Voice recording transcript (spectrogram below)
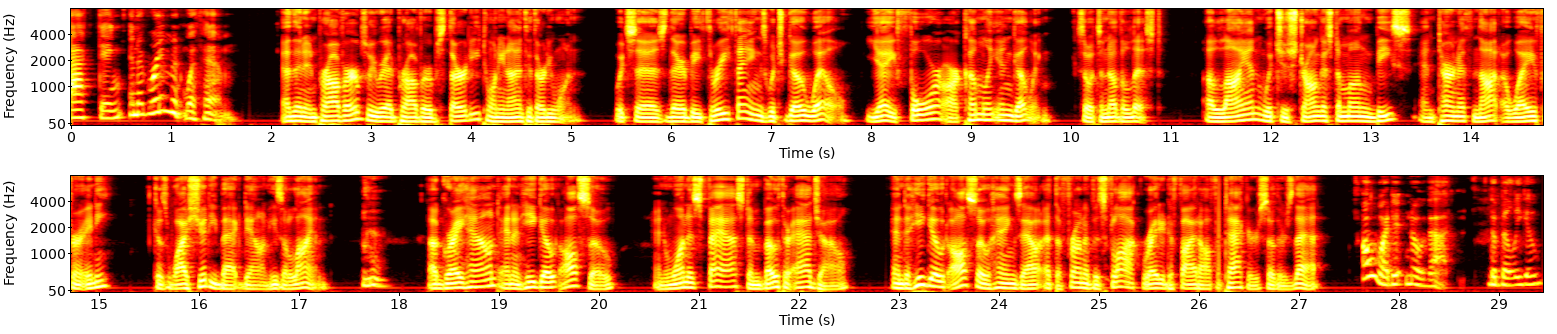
acting in agreement with Him. And then in Proverbs, we read Proverbs 30, 29 through 31, which says, There be three things which go well, yea, four are comely in going. So it's another list. A lion which is strongest among beasts and turneth not away for any, because why should he back down? He's a lion. a greyhound and an he goat also, and one is fast and both are agile. And a he goat also hangs out at the front of his flock ready to fight off attackers, so there's that. Oh, I didn't know that. The billy goat?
